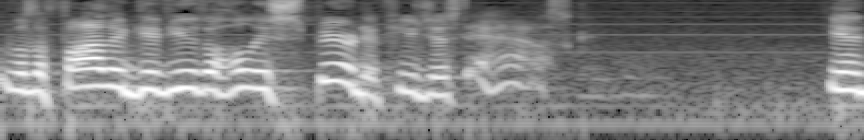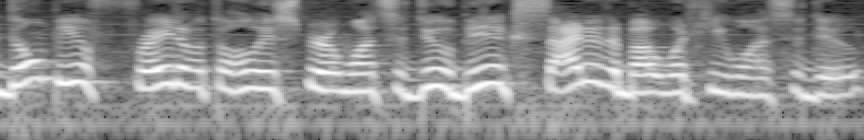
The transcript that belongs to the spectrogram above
will the Father give you the Holy Spirit if you just ask? Know, don't be afraid of what the Holy Spirit wants to do. Be excited about what He wants to do.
